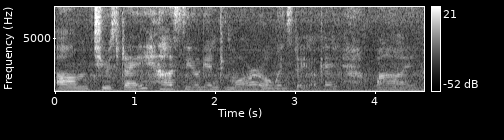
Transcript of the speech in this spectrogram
um, Tuesday. I'll see you again tomorrow, Wednesday. Okay, bye.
